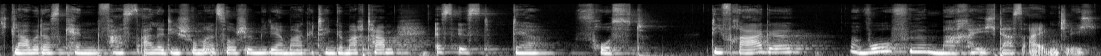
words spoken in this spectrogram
Ich glaube, das kennen fast alle, die schon mal Social Media Marketing gemacht haben. Es ist der Frust. Die Frage, wofür mache ich das eigentlich?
